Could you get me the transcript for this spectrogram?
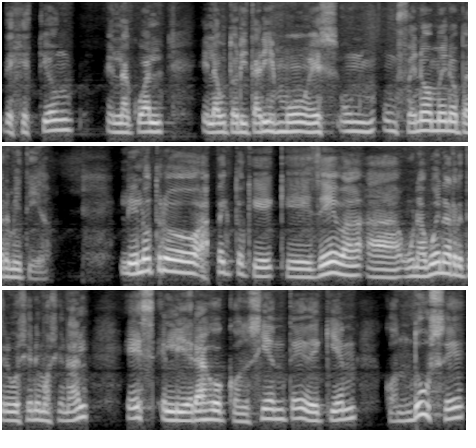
de gestión en la cual el autoritarismo es un, fenómeno permitido. El otro aspecto que, que, lleva a una buena retribución emocional es el liderazgo consciente de quien conduce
